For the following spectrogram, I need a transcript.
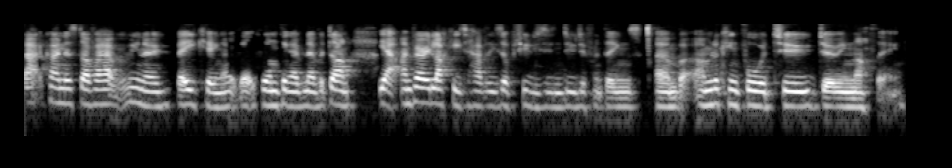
that kind of stuff. I have, you know, baking. That's one thing I've never done. Yeah, I'm very lucky to have these opportunities and do different things. Um, but I'm looking forward to doing nothing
